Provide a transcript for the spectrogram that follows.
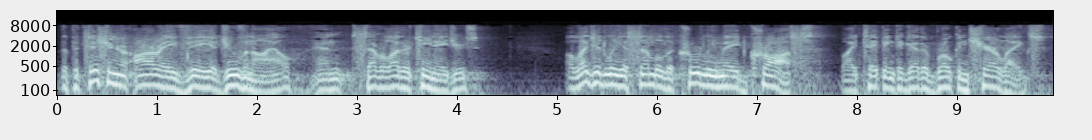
the petitioner RAV, a juvenile, and several other teenagers, allegedly assembled a crudely made cross by taping together broken chair legs.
